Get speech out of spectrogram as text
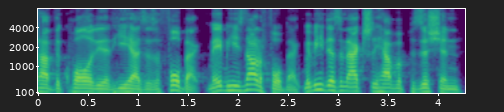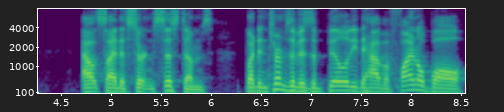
have the quality that he has as a fullback. Maybe he's not a fullback. Maybe he doesn't actually have a position outside of certain systems. But in terms of his ability to have a final ball,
